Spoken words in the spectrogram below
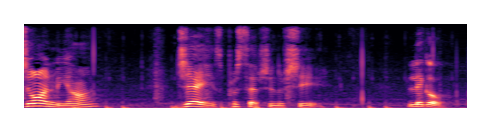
Join me on Jay's Perception of Shit. Let go.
